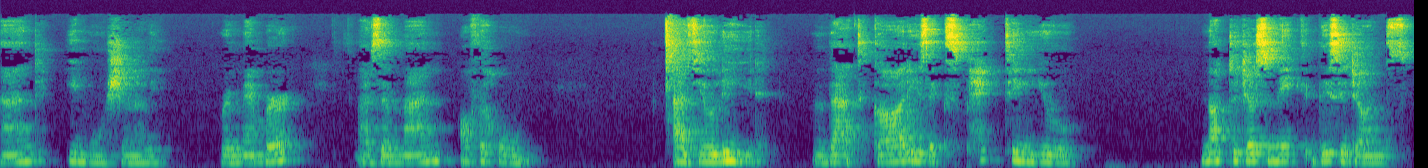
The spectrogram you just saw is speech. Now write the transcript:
and emotionally. Remember, as a man of the home, as you lead, that God is expecting you not to just make decisions,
